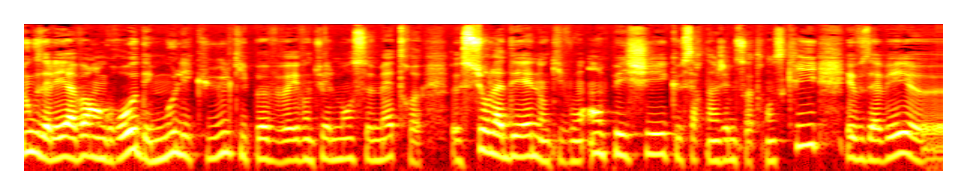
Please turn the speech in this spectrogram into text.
Donc vous allez avoir en gros des molécules qui peuvent éventuellement se mettre euh, sur l'ADN, donc qui vont empêcher que certains gènes soient transcrits. Et vous avez euh,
